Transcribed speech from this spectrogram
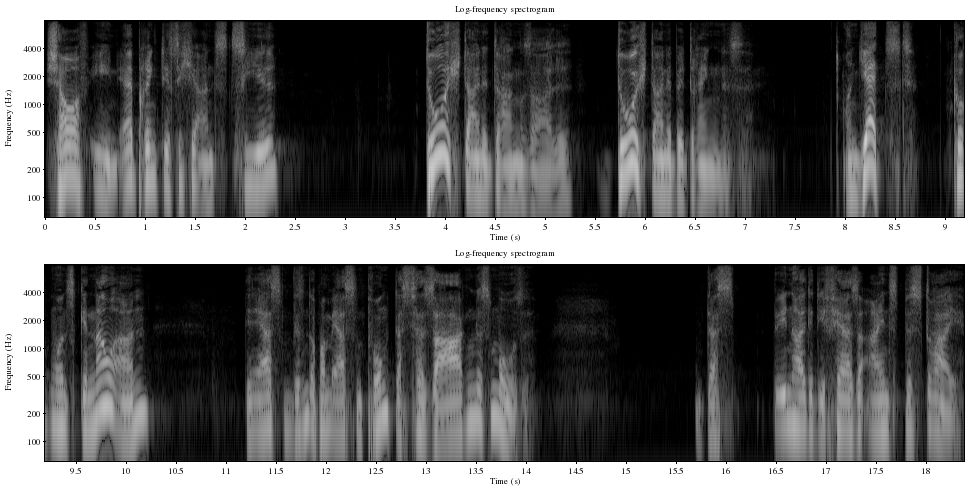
Schau auf ihn, er bringt dich sicher ans Ziel durch deine Drangsale, durch deine Bedrängnisse. Und jetzt gucken wir uns genau an, den ersten, wir sind auch beim ersten Punkt, das Versagen des Mose. Das beinhaltet die Verse 1 bis 3.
